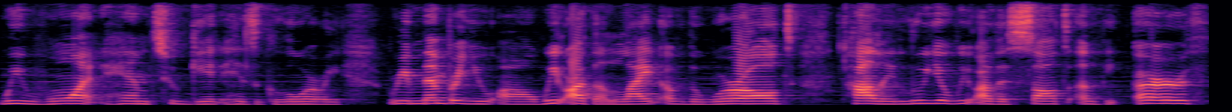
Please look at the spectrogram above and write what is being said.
We want Him to get His glory. Remember, you all, we are the light of the world. Hallelujah. We are the salt of the earth.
